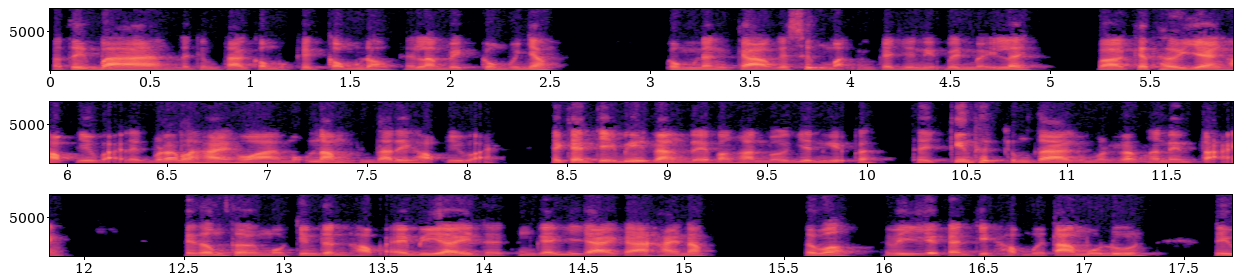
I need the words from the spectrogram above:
Và thứ ba là chúng ta có một cái cộng đồng để làm việc cùng với nhau, cùng nâng cao cái sức mạnh của các doanh nghiệp bên Mỹ lên. Và cái thời gian học như vậy nó rất là hài hòa, một năm chúng ta đi học như vậy thì các anh chị biết rằng để vận hành một doanh nghiệp đó, thì kiến thức chúng ta cũng rất là nền tảng. Thì thông thường một chương trình học MBA thì cũng kéo dài cả 2 năm đúng không? Thì bây giờ các anh chị học 18 module đi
